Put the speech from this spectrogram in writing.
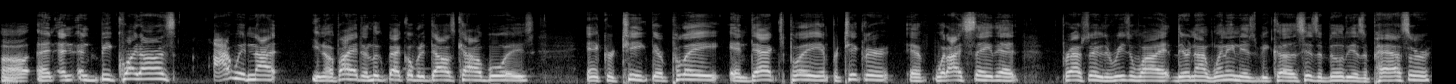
Uh, and, and and be quite honest, I would not, you know, if I had to look back over the Dallas Cowboys and critique their play and Dak's play in particular, if what I say that perhaps maybe the reason why they're not winning is because his ability as a passer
